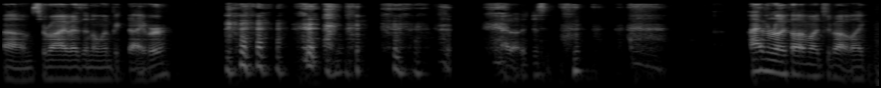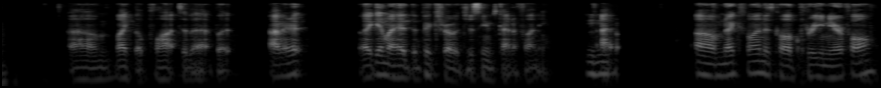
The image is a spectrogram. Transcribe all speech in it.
um, survive as an Olympic diver. I don't just. I haven't really thought much about like, um, like the plot to that, but I mean, it, like in my head, the picture of it just seems kind of funny. Mhm. I don't. Um, next one is called Three Near Fall,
